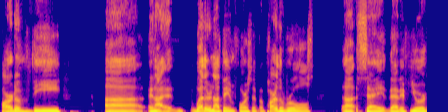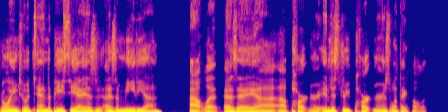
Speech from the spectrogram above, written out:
part of the uh and I whether or not they enforce it, but part of the rules uh, say that if you're going to attend a PCA as, as a media outlet, as a, uh, a partner, industry partner is what they call it,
